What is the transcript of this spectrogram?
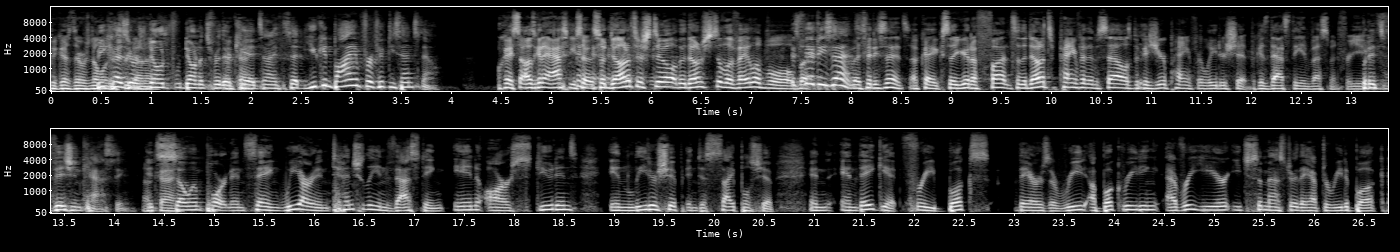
because there was no because there was donuts. no donuts for their Okay. kids and I said you can buy them for 50 cents now. Okay, so I was going to ask you. So, so donuts are still the donuts are still available. It's but- 50 cents. But fifty cents. Okay, so you're going to fund. So the donuts are paying for themselves because you're paying for leadership because that's the investment for you. But it's vision casting. It's so important and saying we are intentionally investing in our students in leadership and discipleship. And and they get free books, There's a read a book reading every year, each semester. They have to read a book,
